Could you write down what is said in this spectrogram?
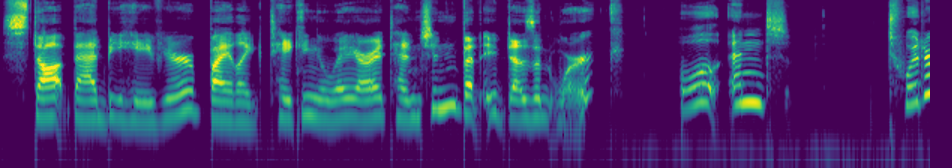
stop bad behavior by like taking away our attention, but it doesn't work. Well, and Twitter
